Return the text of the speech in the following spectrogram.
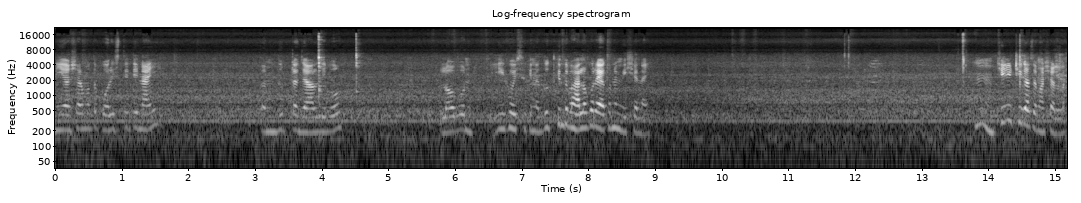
নিয়ে আসার মতো পরিস্থিতি নাই। তো আমি দুধটা জাল দিব। লবণ ই হয়েছে কিনা? দুধ কিন্তু ভালো করে এখনও মিশে নাই। হুম, চিনি ঠিক আছে মাসাল্লাহ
